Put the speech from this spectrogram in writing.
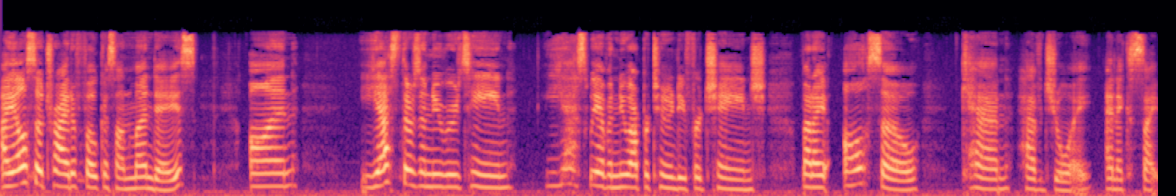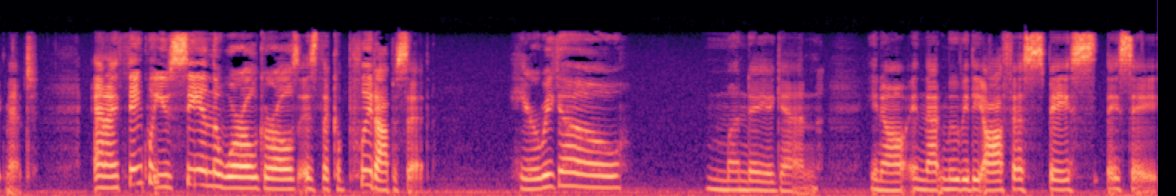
I also try to focus on Mondays on yes, there's a new routine. Yes, we have a new opportunity for change, but I also can have joy and excitement. And I think what you see in the world, girls, is the complete opposite. Here we go. Monday again. You know, in that movie, The Office space, they say,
